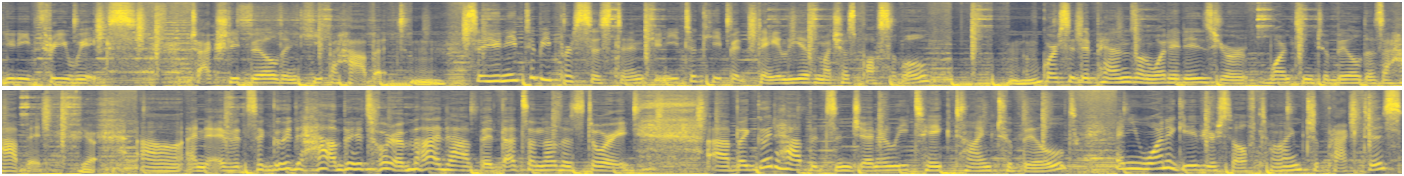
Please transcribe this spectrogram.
you need three weeks to actually build and keep a habit. So you need to be persistent. You need to keep it daily as much as possible. Of course, it depends on what it is you're wanting to build as a habit. Yeah. Uh, and if it's a good habit or a bad habit, that's another story. Uh, but good habits in generally take time to build, and you want to give yourself time to practice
